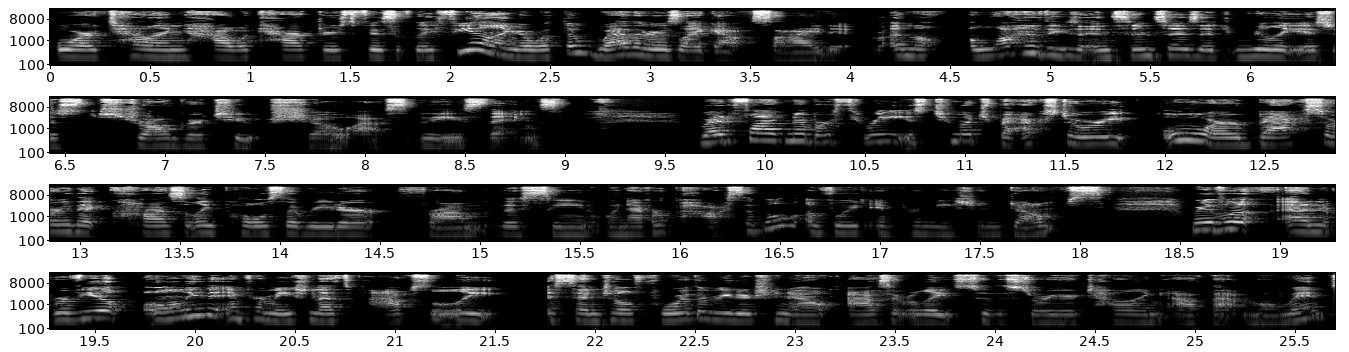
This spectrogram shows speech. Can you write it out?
or telling how a character is physically feeling or what the weather is like outside. In a lot of these instances, it really is just stronger to show us these things. Red flag number three is too much backstory or backstory that constantly pulls the reader from the scene whenever possible. Avoid information dumps. Reveal and reveal only the information that's absolutely essential for the reader to know as it relates to the story you're telling at that moment.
